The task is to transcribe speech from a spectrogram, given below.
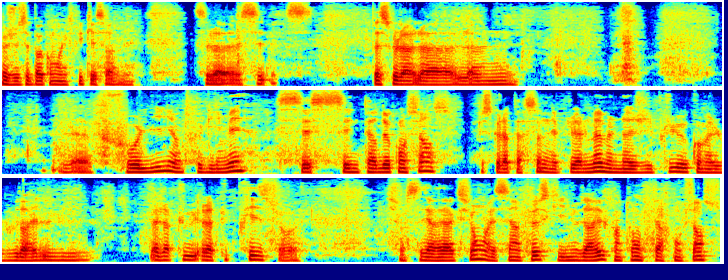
je sais pas comment expliquer ça, mais c'est la, c'est, parce que la, la folie entre guillemets, c'est, c'est une perte de conscience puisque la personne n'est plus elle-même, elle n'agit plus comme elle voudrait, elle a plus, de prise sur sur ces réactions et c'est un peu ce qui nous arrive quand on perd confiance,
